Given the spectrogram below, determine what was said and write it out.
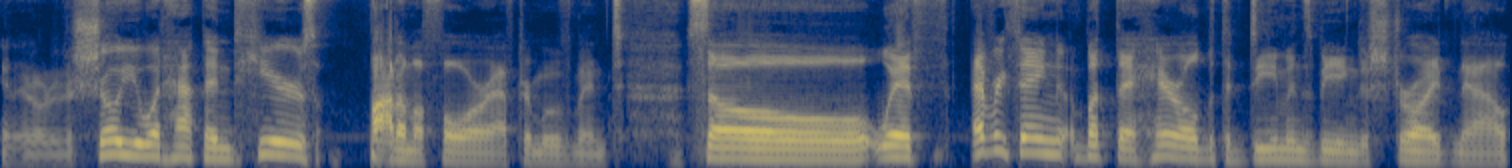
And in order to show you what happened, here's bottom of four after movement. So, with everything but the Herald, with the demons being destroyed now,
